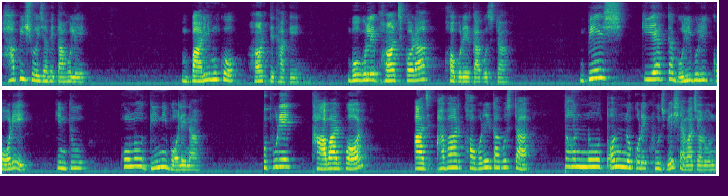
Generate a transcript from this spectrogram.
হাপিস হয়ে যাবে তাহলে। বাড়ি মুখো হাঁটতে থাকে। বগলে ভাঁজ করা খবরের কাগজটা। বেশ কি একটা বলি বলি করে, কিন্তু কোনো দিনই বলে না। দুপুরে খাওয়ার পর আজ আবার খবরের কাগজটা তন্ন তন্ন করে খুঁজবে শ্যামাচরণ।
